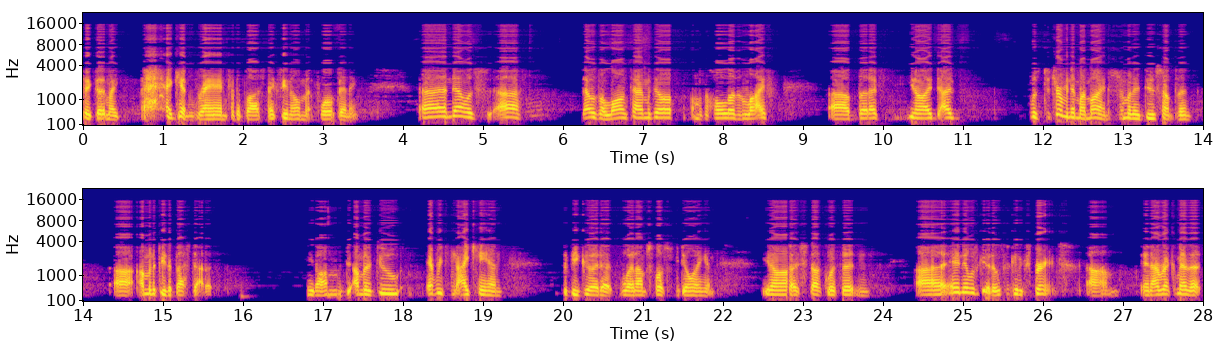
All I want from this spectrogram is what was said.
picked up my, again, ran for the bus. Next thing you know, I'm at Fort Benning. Uh, and that was, uh, that was a long time ago, almost a whole other life. Uh, but I, you know, I, I was determined in my mind, if I'm going to do something, uh, I'm going to be the best at it. You know, I'm, I'm going to do everything I can to be good at what I'm supposed to be doing. And, you know, I stuck with it and, uh, and it was good. It was a good experience. Um, and I recommend that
